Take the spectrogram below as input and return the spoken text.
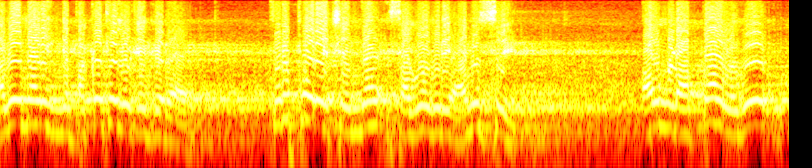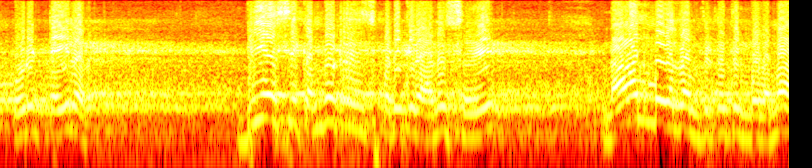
அதே மாதிரி இங்கே பக்கத்தில் இருக்கிற திருப்பூரை சேர்ந்த சகோதரி அனுஸ்ரீ அவங்களோட அப்பா வந்து ஒரு டெய்லர். பிஎஸ்சி கம்ப்யூட்டர் சயின்ஸ் படிக்கிற அனுஸ்ரீ நான் முதல்வன் திட்டத்தின் மூலமா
